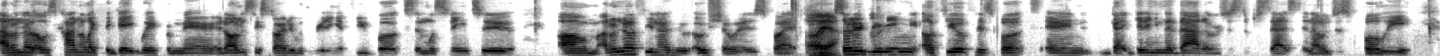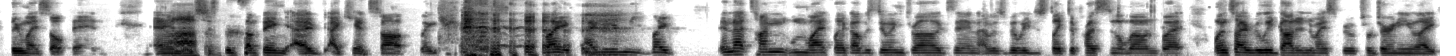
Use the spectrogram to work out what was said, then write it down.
I don't know, it was kind of like the gateway from there. It honestly started with reading a few books and listening to um, I don't know if you know who Osho is, but oh, yeah. I started reading a few of his books and got, getting into that. I was just obsessed and I was just fully threw myself in. And awesome. it's just been something I, I can't stop. Like, like, I mean, like in that time in life, like I was doing drugs and I was really just like depressed and alone. But once I really got into my spiritual journey, like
